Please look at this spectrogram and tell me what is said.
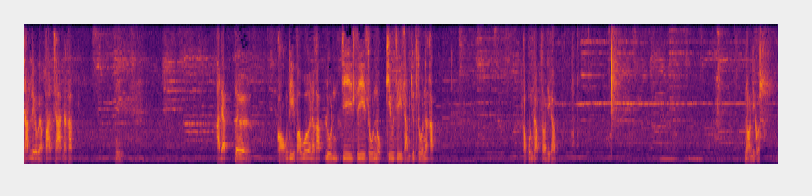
ชาร์จเร็วแบบ fast charge นะครับ นี่อะแดปเตอร์ ของ D-Power นะครับ รุ่น GC 0 6 QC 3.0 นะครับ ขอบคุณครับ สวัสดีครับ นอนดีกว่า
